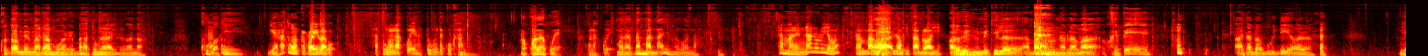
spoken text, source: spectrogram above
khu đó mình mà ra mua cái ba tung này rồi nó khu bảo kia giờ hát tung cái quay bà cô hát tung là quậy hát tung ta cô khăn mà quá là quậy quá là quậy mà ta tâm mình nãy mà còn nó tham mà này nát luôn rồi tham ba mà cái dòng thịt tạp lo gì ở đây mình thì là ba luôn là mà khép 아, 답라 무근데ห와 라. 야,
